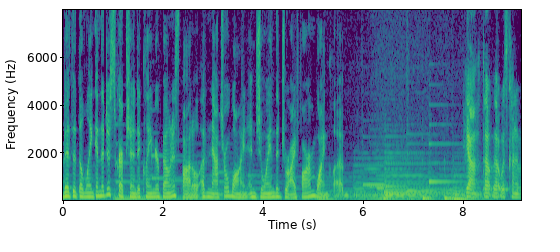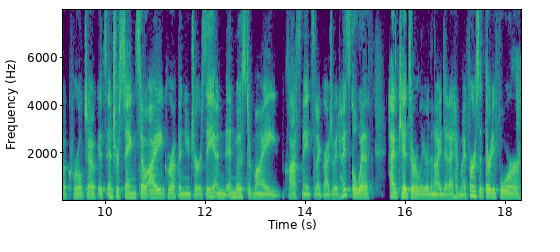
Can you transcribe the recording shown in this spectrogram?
Visit the link in the description to claim your bonus bottle of natural wine and join the Dry Farm Wine Club. Yeah, that that was kind of a cruel joke. It's interesting. So I grew up in New Jersey and and most of my classmates that I graduated high school with had kids earlier than I did. I had my first at 34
